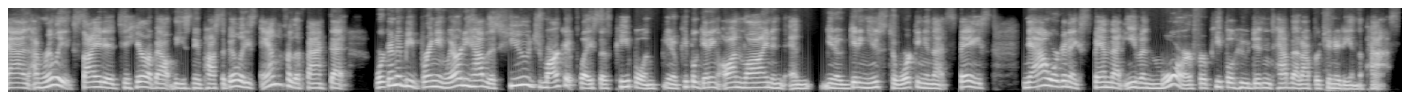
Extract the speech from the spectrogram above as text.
and i'm really excited to hear about these new possibilities and for the fact that we're going to be bringing we already have this huge marketplace of people and you know people getting online and and you know getting used to working in that space. Now we're going to expand that even more for people who didn't have that opportunity in the past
